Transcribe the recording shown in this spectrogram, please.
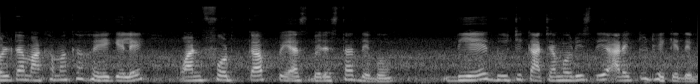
ঝোলটা মাখা হয়ে গেলে ওয়ান ফোর্থ কাপ পেঁয়াজ বেরেস্তা দেব দিয়ে দুইটি কাঁচামরিচ দিয়ে আরেকটু ঢেকে দেব.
